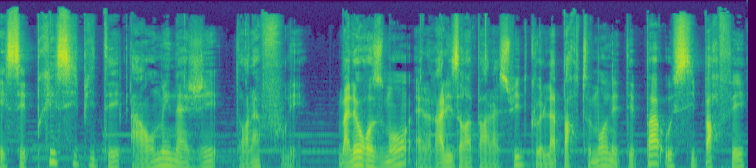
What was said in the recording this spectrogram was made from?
et s'est précipitée à emménager dans la foulée. Malheureusement, elle réalisera par la suite que l'appartement n'était pas aussi parfait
